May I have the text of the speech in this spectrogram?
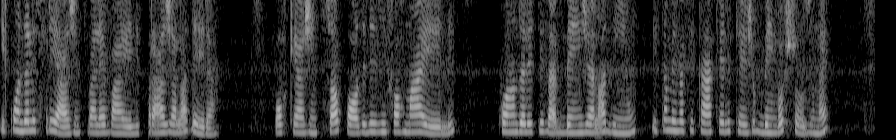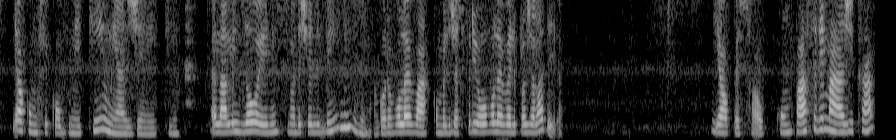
E quando ele esfriar, a gente vai levar ele para a geladeira. Porque a gente só pode desenformar ele quando ele estiver bem geladinho. E também vai ficar aquele queijo bem gostoso, né? E ó como ficou bonitinho, minha gente. Ela alisou ele em cima, deixou ele bem lisinho. Agora eu vou levar, como ele já esfriou, vou levar ele para a geladeira. E ó, pessoal, com um passe de mágica,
